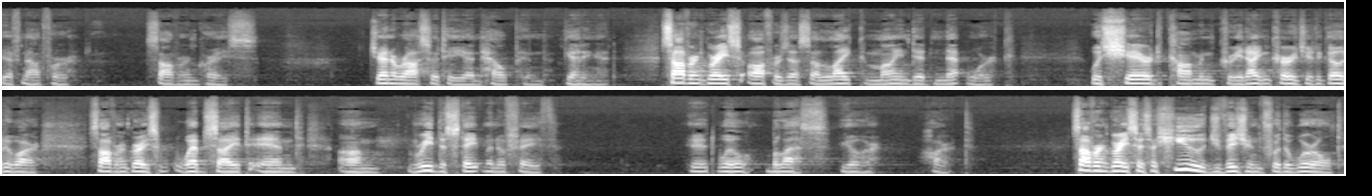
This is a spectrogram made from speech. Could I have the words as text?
if not for sovereign grace, generosity, and help in getting it. Sovereign grace offers us a like minded network with shared common creed. I encourage you to go to our Sovereign Grace website and um, read the statement of faith. It will bless your heart. Sovereign Grace has a huge vision for the world.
